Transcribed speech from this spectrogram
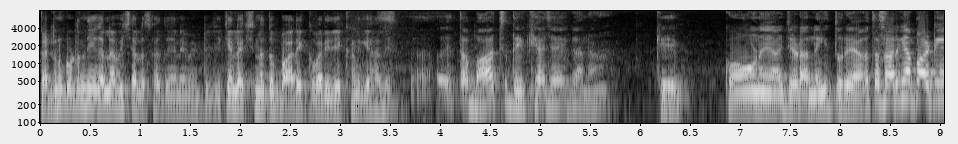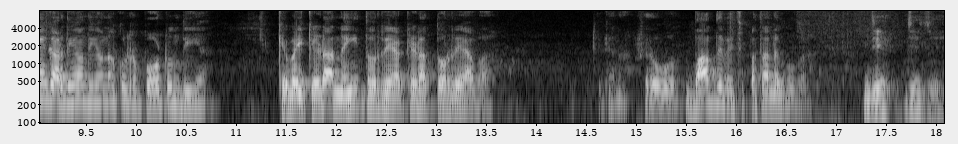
ਕੱਢਣ ਕੁੱਟਣ ਦੀਆਂ ਗੱਲਾਂ ਵੀ ਚੱਲ ਸਕਦੀਆਂ ਨੇ ਮਿੰਟੂ ਜੀ ਕਿ ਇਲੈਕਸ਼ਨਾਂ ਤੋਂ ਬਾਅਦ ਇੱਕ ਵਾਰੀ ਦੇਖਣਗੇ ਹਾਲੇ। ਇਹ ਤਾਂ ਬਾਅਦ ਚ ਦੇਖਿਆ ਜਾਏਗਾ ਨਾ ਕਿ ਕੌਣ ਆ, ਜਿਹੜਾ ਨਹੀਂ ਤੁਰਿਆ। ਤਾਂ ਸਾਰੀਆਂ ਪਾਰਟੀਆਂ ਹੀ ਕਰਦੀਆਂ ਹੁੰਦੀਆਂ, ਉਹਨਾਂ ਕੋਲ ਰਿਪੋਰਟ ਹੁੰਦੀ ਆ ਕਿ ਬਈ ਕਿਹੜਾ ਨਹੀਂ ਤੁਰ ਰਿਹਾ ਕਿਹੜਾ ਤੁਰ ਰਿਹਾ ਵਾ। ਠੀਕ ਹੈ ਨਾ? ਫਿਰ ਉਹ ਬਾਅਦ ਦੇ ਵਿੱਚ ਪਤਾ ਲੱਗੂਗਾ। ਜੀ ਜੀ ਜੀ।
